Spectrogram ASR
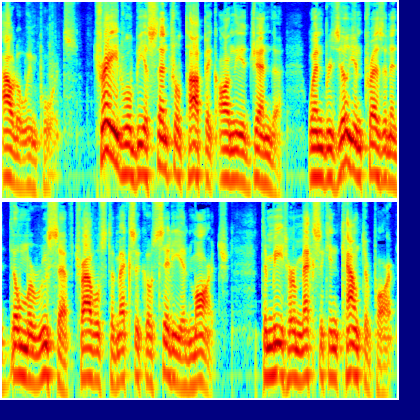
auto imports. Trade will be a central topic on the agenda when Brazilian President Dilma Rousseff travels to Mexico City in March to meet her Mexican counterpart,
